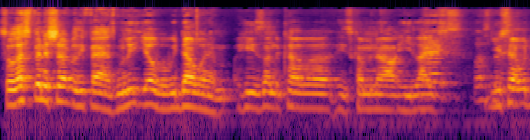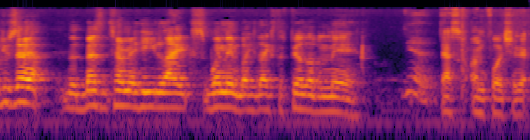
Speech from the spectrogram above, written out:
So let's finish up really fast. Malik Yoba, we done with him. He's undercover. He's coming out. He likes. Next. You next? said what you said. The best determined he likes women, but he likes the feel of a man. Yeah. That's unfortunate.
